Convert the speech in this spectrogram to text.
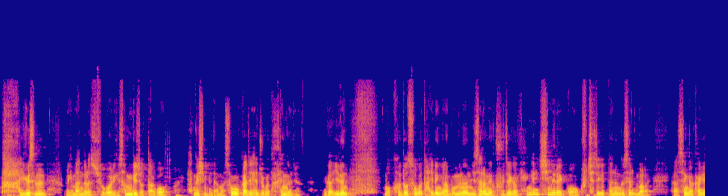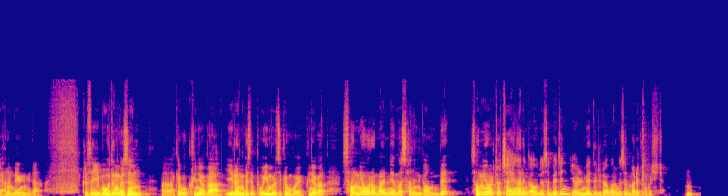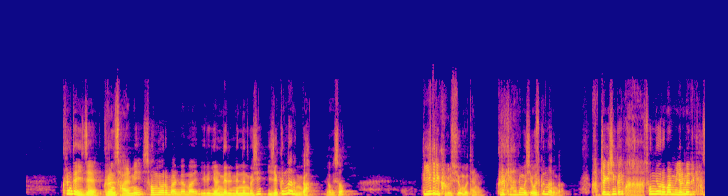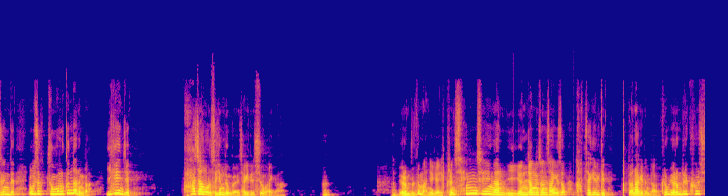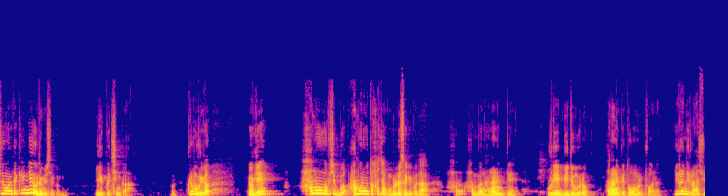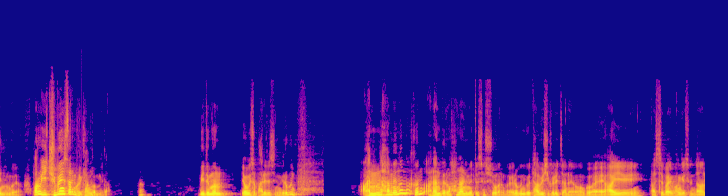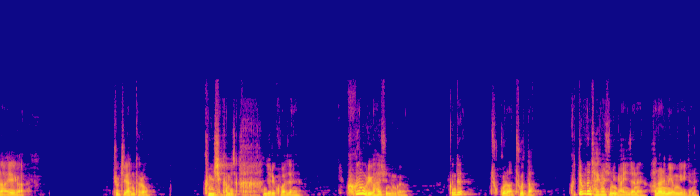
다 이것을 이렇게 만들어서 주고 이렇게 섬겨줬다고 한 것입니다. 막 속옷까지 해주고 다 한 거죠. 그러니까 이런 뭐 겉옷 속옷 다 이런 거 보면은 이 사람의 구제가 굉장히 치밀했고 구체적이었다는 것을 뭐 생각하게 하는 내용입니다. 그래서 이 모든 것은 아, 결국 그녀가 이런 것을 보임으로써 결국 뭐예요? 그녀가 성령으로 말미암아 사는 가운데 성령을 쫓아 행하는 가운데서 맺은 열매들이라고 하는 것을 말해주는 것이죠. 음? 그런데 이제 그런 삶이 성령으로 말미암아 이런 열매를 맺는 것이 이제 끝나는가? 여기서 이들이 그걸 수용 못하는 거예요. 그렇게 하는 것이 여기서 끝나는가? 갑자기 지금까지 막 성령으로 말미암아 열매들이 계속 있는데 여기서 죽음으로 끝나는가? 이게 이제 파장으로서 힘든 거예요. 자기들 수용하기가. 응? 여러분들도 만약에 그런 생생한 이 연장선상에서 갑자기 이렇게 떠나게 된다. 그럼 여러분들이 그걸 수용하는데 굉장히 어려움이 있을 겁니다. 이게 끝인가? 그럼 우리가 여기에 아무 없이 뭐 아무것도 하지 않고 물러서기보다 한 번 하나님께 우리의 믿음으로 하나님께 도움을 구하는 이런 일을 할 수 있는 거예요. 바로 이 주변 사람이 그렇게 한 겁니다. 믿음은 여기서 있는 거예요. 여러분 안 하면은 그건 안 한 대로 하나님의 뜻을 수용하는 거예요. 여러분 그 다윗이 그랬잖아요. 그 아이 바스바의 관계에서 나온 아이가 죽지 않도록 금식하면서 간절히 구하잖아요. 그건 우리가 할 수 있는 거예요. 근데 죽거나 죽었다. 그때부터는 자기가 할 수 있는 게 아니잖아요. 하나님의 영역이잖아요.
